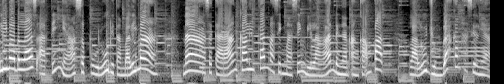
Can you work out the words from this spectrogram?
15 artinya 10 ditambah 5 Nah sekarang kalikan masing-masing bilangan dengan angka 4 Lalu jumlahkan hasilnya.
